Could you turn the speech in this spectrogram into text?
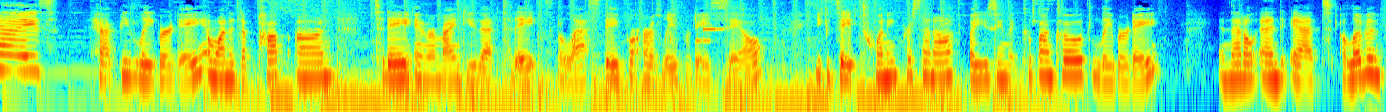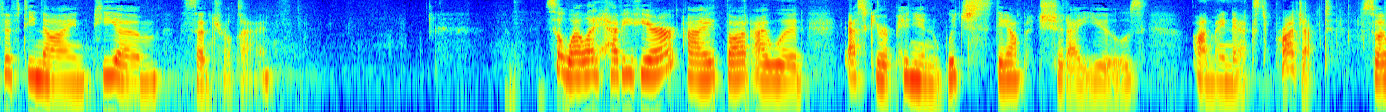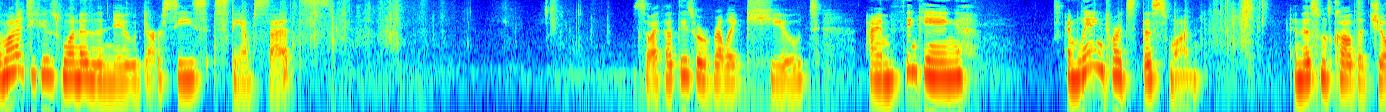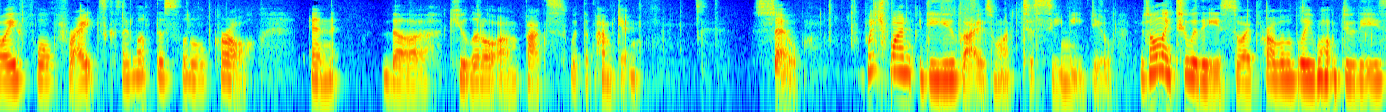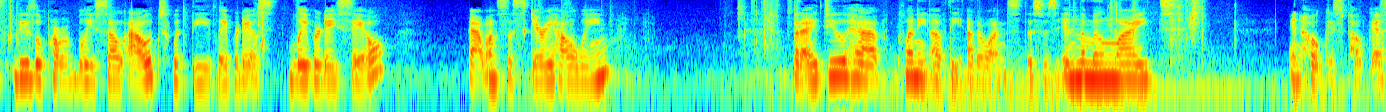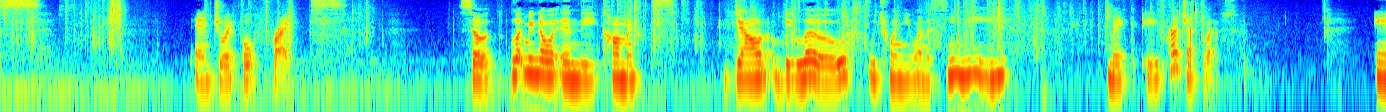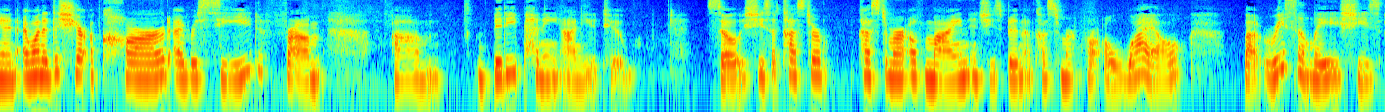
guys! Happy Labor Day. I wanted to pop on today and remind you that today is the last day for our Labor Day sale. You can save 20% off by using the coupon code Labor Day and that'll end at 11.59 p.m. Central Time. So while I have you here, I thought I would ask your opinion which stamp should I use on my next project. So I wanted to use one of the new Darcie's stamp sets. So I thought these were really cute. I'm thinking, I'm leaning towards this one. And this one's called the Joyful Frights because I love this little girl and the cute little um, fox with the pumpkin. So which one do you guys want to see me do? There's only two of these, so I probably won't do these. These will probably sell out with the Labor Day, Labor Day sale. That one's the Scary Halloween. But I do have plenty of the other ones. This is In the Moonlight and Hocus Pocus and Joyful Frights. So let me know in the comments down below which one you want to see me make a project with. And I wanted to share a card I received from um, Bitty Penny on YouTube. So she's a customer customer of mine and she's been a customer for a while, but recently she's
